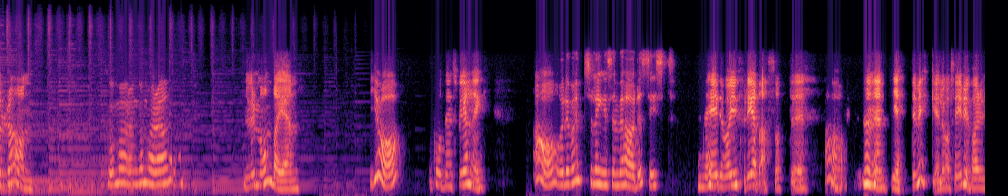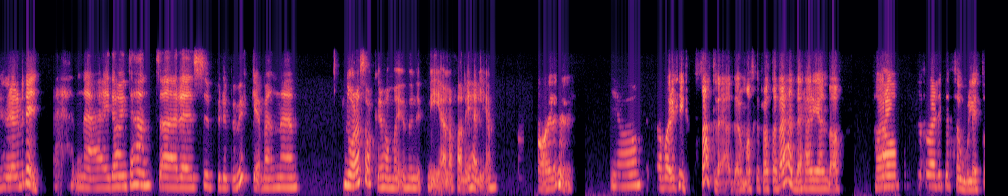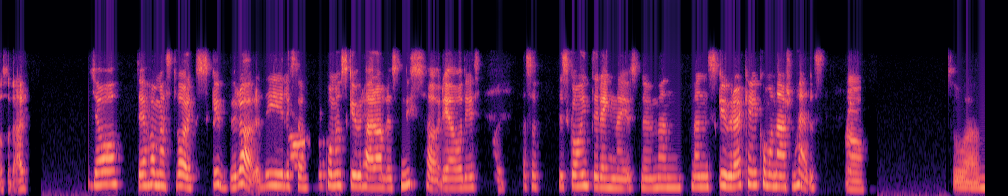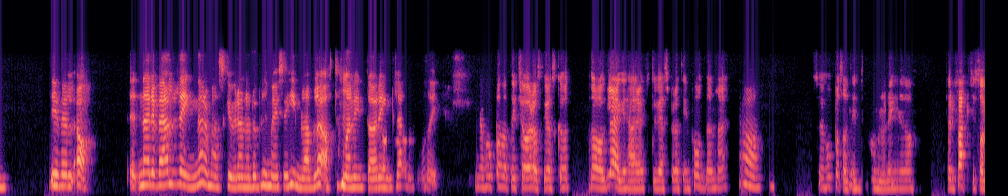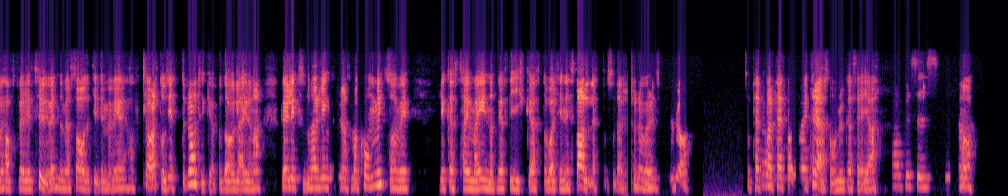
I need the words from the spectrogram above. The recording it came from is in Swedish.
Morgon! God morgon, god morgon. Nu är det måndag igen. Ja, Poddinspelning. ja, och det var inte så länge sedan vi hördes sist. Nej, det var ju fredag så att eh, Ja. det har hänt jättemycket. Eller vad säger du? Hur är det med dig? Nej, det har inte hänt här eh, superduper mycket, men eh, några saker har man ju hunnit med i alla fall i helgen. Ja, eller hur? Ja, Det har varit hyfsat väder om man ska prata väder här igen då. Har Ja. Det lite soligt och sådär. ja det har mest varit skurar. Det, är liksom, det kom en skur här alldeles nyss hörde jag. Och det, är- alltså, det ska inte regna just nu, men, men skurar kan ju komma när som helst. Ja, Så um, det är väl, ja. Eh, När det väl regnar de här skurarna då blir man ju så himla blöt om man inte har regnkläder på sig. jag hoppas att vi klarar oss för jag ska ha dagläger här efter vi har spelat in podden här. Ja, Så jag hoppas att det inte kommer någon regn idag. För faktiskt har vi haft väldigt tur. Jag vet inte om jag sa det tidigare, men vi har klarat oss jättebra tycker jag på daglägren. Vi har liksom, de här regnskurarna som har kommit så har vi lyckats tajma in att vi har fikat och varit inne i stallet och sådär. Så det har varit superbra. Så peppar peppar på ett trä som man brukar säga. ja precis. Ja.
